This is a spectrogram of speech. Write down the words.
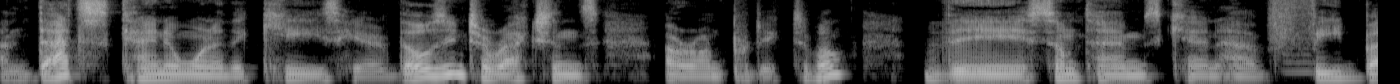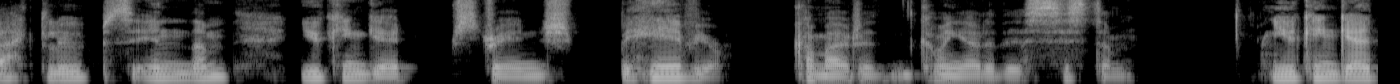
And that's kind of one of the keys here. Those interactions are unpredictable. They sometimes can have feedback loops in them. You can get strange behavior come out of coming out of this system. You can get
